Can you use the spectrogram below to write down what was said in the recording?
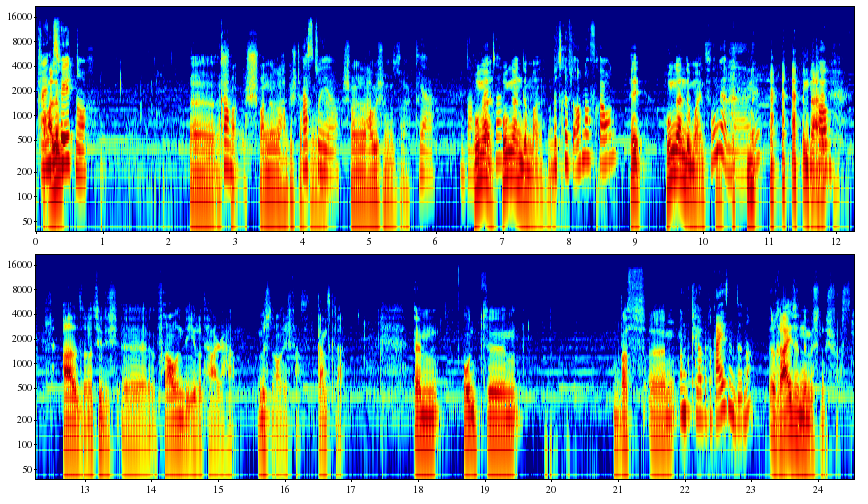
Vor Eins allem fehlt noch. Äh, Komm. Schwa Schwangere habe ich doch Hast schon du gesagt. Schwangere habe ich schon gesagt. Ja. Und dann Hunger, weiter. Hungernde meinst du? Betrifft auch noch Frauen? Hey, Hungernde meinst du? Hunger, nein. Frauen. Also natürlich äh, Frauen, die ihre Tage haben, müssen auch nicht fasten, ganz klar. Ähm, und ähm, was ähm, Und ich glaube, Reisende, ne? Reisende müssen nicht fasten.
